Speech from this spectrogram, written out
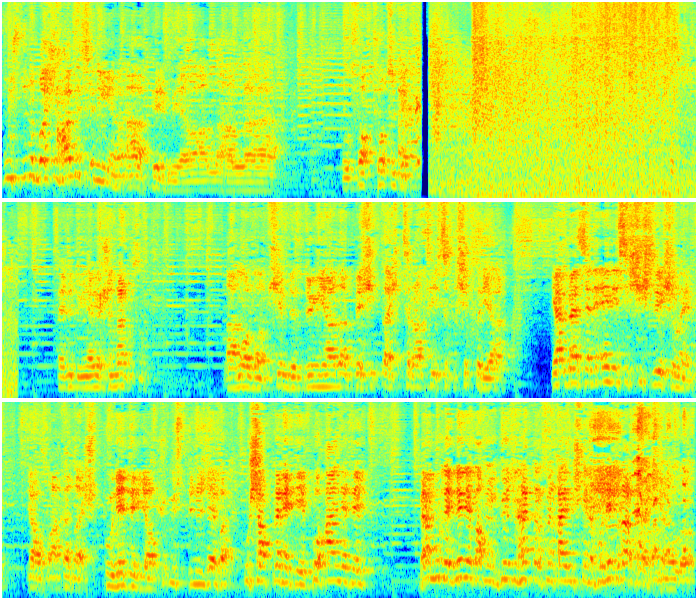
Bu üstünün başı halde senin ya. Ne yapayım ya Allah Allah. Mutfak çok sıcak. Seni dünya yaşanlar mısın? Lan oğlum şimdi dünyada Beşiktaş trafiği sıkışıktır ya. Gel ben seni en iyisi Şişli'ye ışınlayayım. Ya arkadaş bu nedir ya? Şu üstünüze bak. Bu şapka nedir? Bu hal nedir? Ben burada nereye bakıyorum? Gözün her tarafına kaymış gene. Bu nedir arkadaş ya? Lan oğlum.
